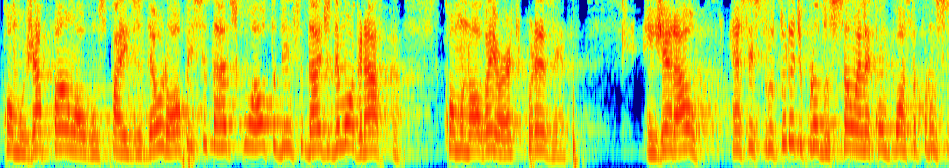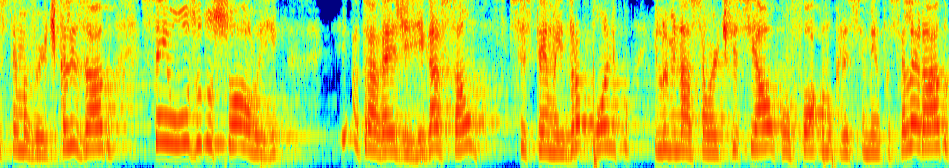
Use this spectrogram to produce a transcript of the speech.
como o Japão, alguns países da Europa e cidades com alta densidade demográfica, como Nova York, por exemplo. Em geral, essa estrutura de produção ela é composta por um sistema verticalizado, sem o uso do solo, e, através de irrigação, sistema hidropônico, iluminação artificial com foco no crescimento acelerado,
